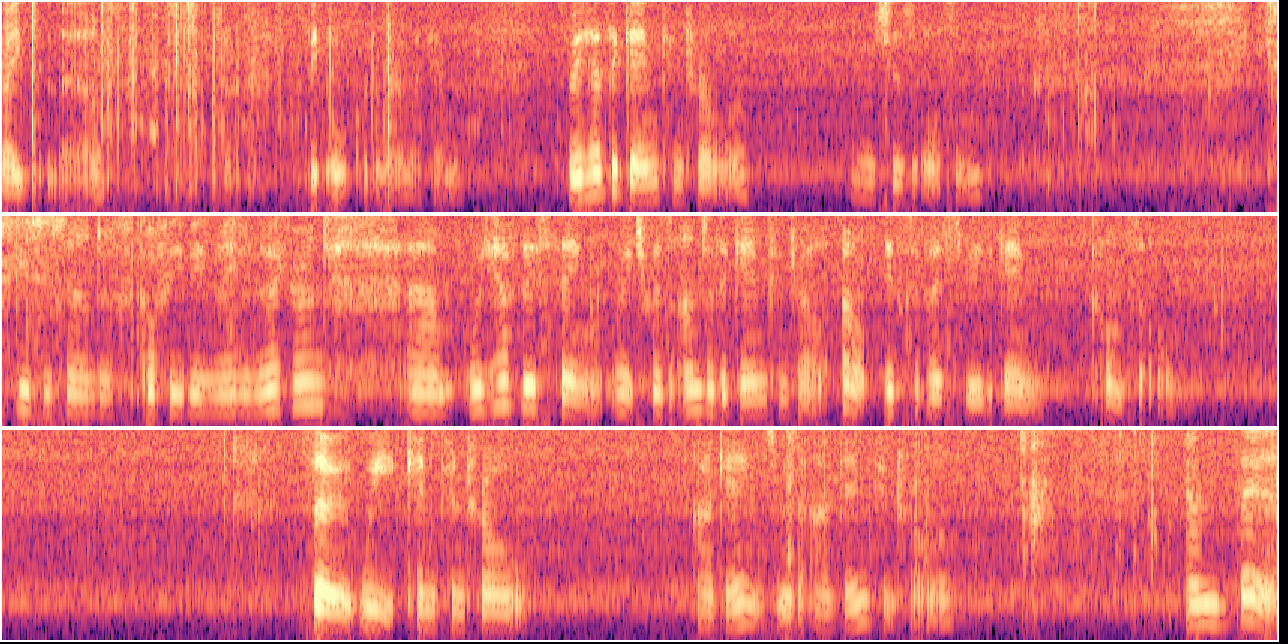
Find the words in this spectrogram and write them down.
right there. Sorry, a bit awkward around my camera. So we have the game controller, which is awesome. Excuse the sound of coffee being made in the background. Um, we have this thing, which was under the game controller. Oh, it's supposed to be the game console. So we can control our games with our game controller. And then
